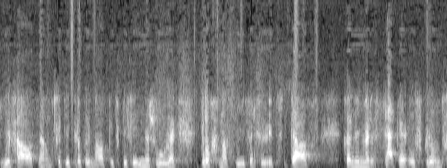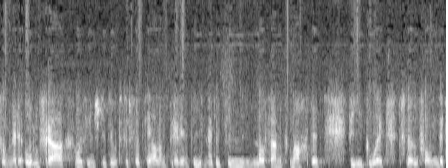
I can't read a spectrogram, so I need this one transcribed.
diese Phasen und für die Problematik bei vielen Schulen doch massiv erhöht. Das können wir sagen, aufgrund von einer Umfrage, die das Institut für Sozial- und Präventivmedizin in Lausanne gemacht hat, bei gut 1200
